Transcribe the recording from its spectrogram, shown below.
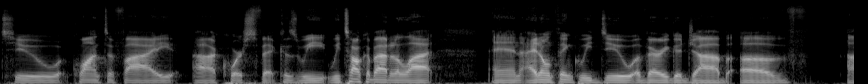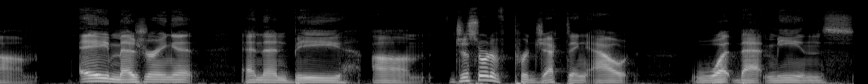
to quantify uh, course fit because we we talk about it a lot and I don't think we do a very good job of um, a measuring it, and then b um, just sort of projecting out what that means,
